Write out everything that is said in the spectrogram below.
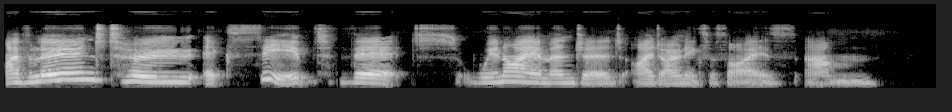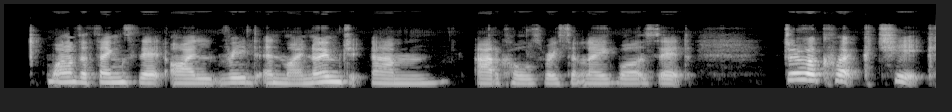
I've learned to accept that when I am injured, I don't exercise. Um, one of the things that I read in my Noom um, articles recently was that do a quick check.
